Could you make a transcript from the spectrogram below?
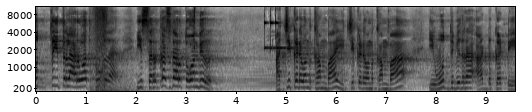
ಉದ್ದ ಇತ್ತಲ್ಲ ಅರವತ್ತು ಫೂಟದ, ಈ ಸರ್ಕಸ್ದವ್ರು ತೊಗೊಂದಿರು. ಅಚ್ಚಿ ಕಡೆ ಒಂದು ಕಂಬ, ಇಚ್ಚಿ ಕಡೆ ಒಂದು ಕಂಬ, ಈ ಉದ್ದ ಬಿದ್ರ ಅಡ್ಡ ಕಟ್ಟಿ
